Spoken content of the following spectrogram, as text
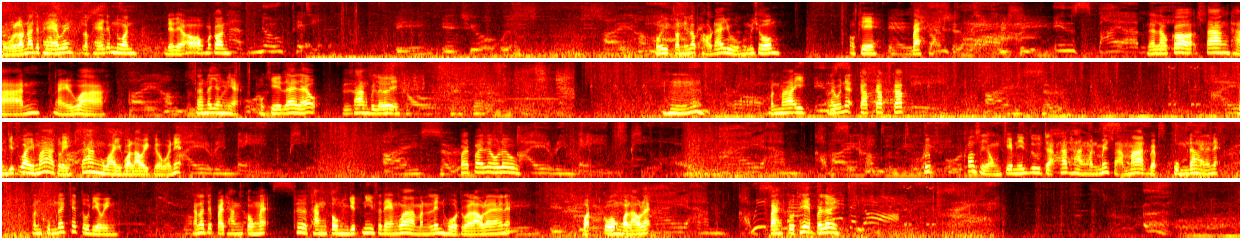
โอ้เราน่าจะแพ้เว้ย เราแพ้จำนวน เดี๋ยวเดี๋ยวเอาออกมาก่อน Have no pity. Be it your will. I โอ้ย humbly ตอนนี้เราเผาได้อยู่คุณผู้ชม โอเค ไป Instructions received. Inspire me. แล้วเราก็สร้างฐานไหนวะ I humbly สร้างได้ยังเนี่ย await โอเค orders. ได้แล้ว Build สร้างไปเลย protocol confirmed. อื้อหือมันมาอีก อะไรวะเนี่ย กลับกลับกลับ I มันยึดไวมากเลย สร้างไวกว่าเราอีกเหรอวะเนี่ยไปไปเร็วเร็วปึ๊บข้อเสียของเกมนี้ดูจากท่าทางมันไม่สามารถแบบคุมได้นะเนี่ย มันคุมได้แค่ตัวเดียวเองงั้นเราจะไปทางตรงแล้วถ้าทางตรงยึดนี่แสดงว่ามันเล่นโหดกว่าเราแล้วนะเนี่ยบอดโกงกว่าเราแล้วไปตัวเทพไปเลย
